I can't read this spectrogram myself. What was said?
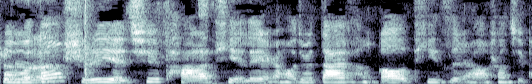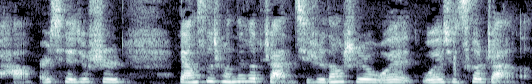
我们当时也去爬了铁链，然后就搭一个很高的梯子，然后上去爬。而且就是梁思成那个展，其实当时我也我也去策展了。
